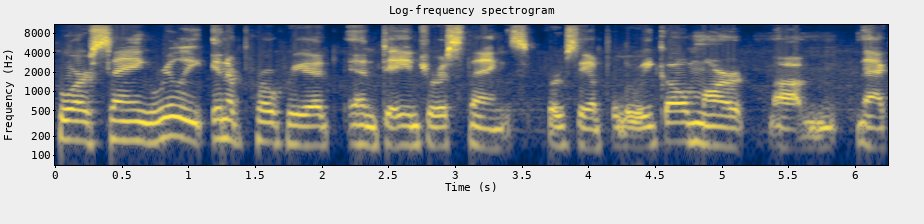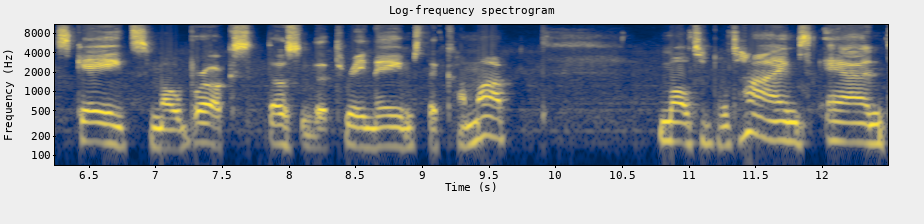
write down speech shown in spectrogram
who are saying really inappropriate and dangerous things. For example, Louis Gohmert, um, Max Gaetz, Mo Brooks, those are the three names that come up multiple times, and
